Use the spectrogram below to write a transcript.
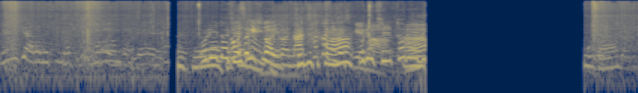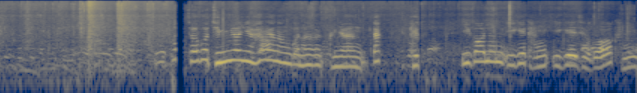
왠지 알아냈지 우리도 제주시 이거 이거 나 착하게 우리 질토를 저거 뒷면이 하양한 거는 그냥 딱 개- 이거는 이게 강 이게 저거 강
